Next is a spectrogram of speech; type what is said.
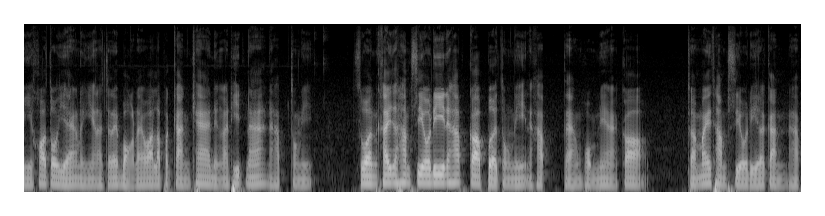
มีข้อโต้แย้งอะไรเงี้ยเราจะได้บอกได้ว่ารับประกันแค่ 1 อาทิตย์นะนะครับ ตรงนี้ ส่วนใครจะทำ COD นะครับก็เปิดตรงนี้นะครับ แต่ของผมเนี่ยก็จะไม่ทำ COD แล้วกันนะครับ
